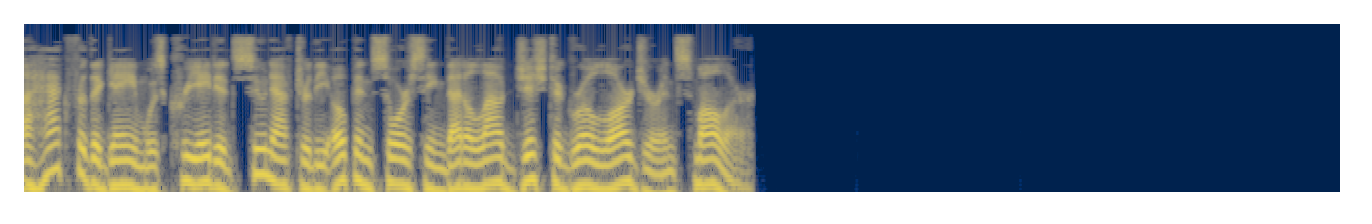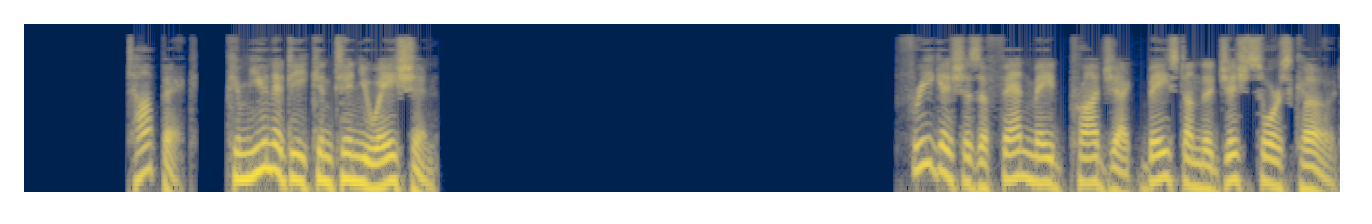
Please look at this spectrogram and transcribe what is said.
A hack for the game was created soon after the open sourcing that allowed Gish to grow larger and smaller. Community continuation Freegish is a fan-made project based on the Gish source code.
